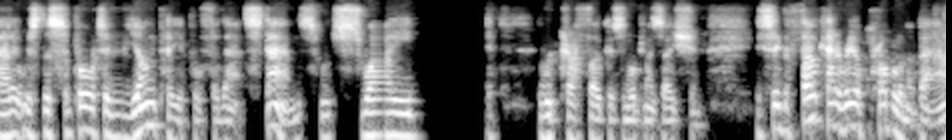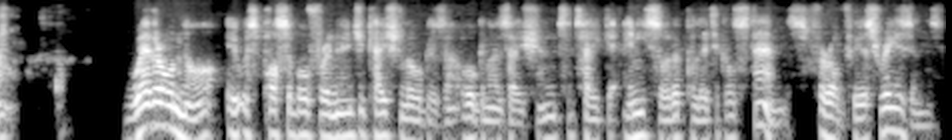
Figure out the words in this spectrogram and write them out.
that it was the support of young people for that stance which swayed the Woodcraft Focus and Organisation. You see, the folk had a real problem about whether or not it was possible for an educational organisation to take any sort of political stance for obvious reasons.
